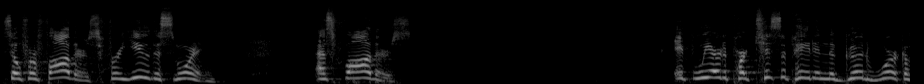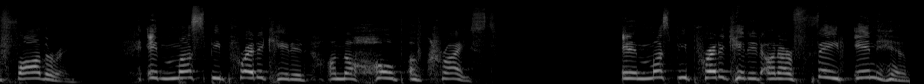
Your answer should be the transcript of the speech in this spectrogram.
So, for fathers, for you this morning, as fathers, if we are to participate in the good work of fathering, it must be predicated on the hope of Christ. And it must be predicated on our faith in Him.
